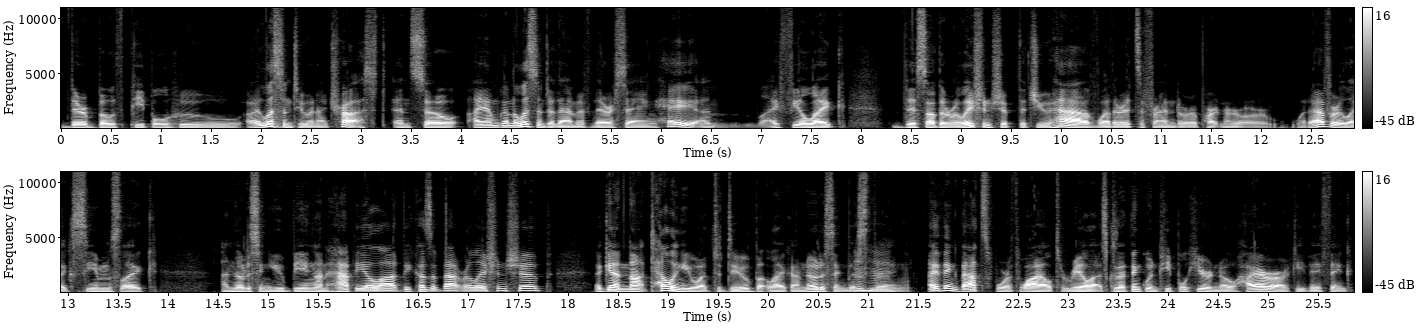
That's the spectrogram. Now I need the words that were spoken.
they're both people who I listen to and I trust, and so I am going to listen to them if they're saying, "Hey, I'm, I feel like." This other relationship that you have, whether it's a friend or a partner or whatever, like seems like I'm noticing you being unhappy a lot because of that relationship. Again, not telling you what to do, but like I'm noticing this mm-hmm. thing. I think that's worthwhile to realize because I think when people hear no hierarchy, they think,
